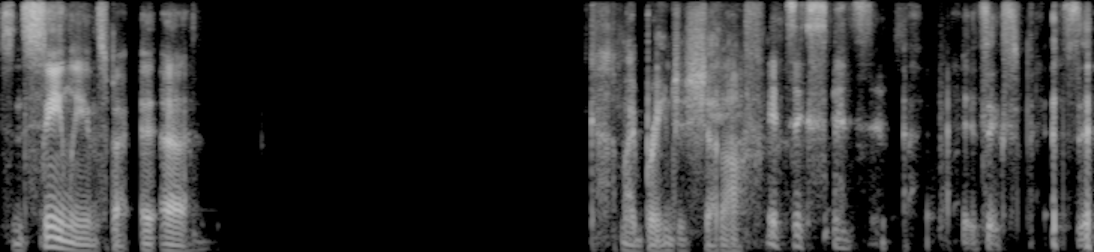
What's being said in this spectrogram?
It's insanely inspe- uh, God, my brain just shut off. It's expensive. It's expensive.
